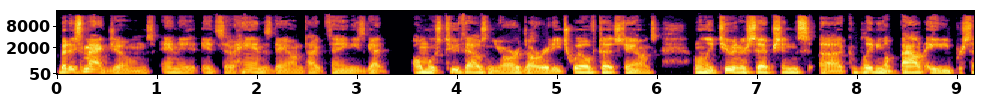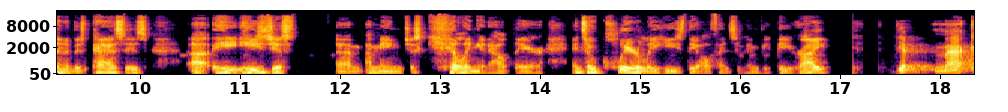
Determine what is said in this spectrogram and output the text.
But it's Mac Jones, and it, it's a hands down type thing. He's got almost 2,000 yards already, 12 touchdowns, only two interceptions, uh, completing about 80% of his passes. Uh, he, he's just um, I mean, just killing it out there. And so clearly he's the offensive MVP, right? Yep, Mac,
